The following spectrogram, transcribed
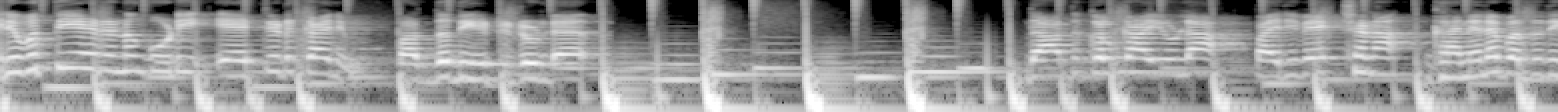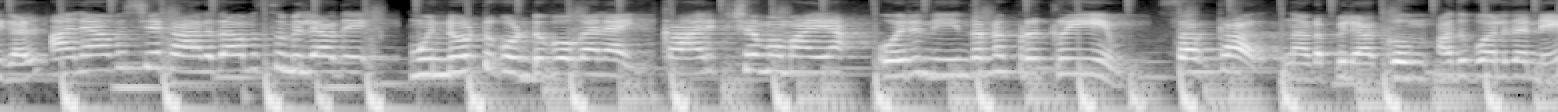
ഇരുപത്തിയേഴെണ്ണം കൂടി ഏറ്റെടുക്കാനും പദ്ധതിയിട്ടിട്ടുണ്ട്. ധാതുക്കൾക്കായുള്ള പരിവേക്ഷണ ഖനന പദ്ധതികൾ അനാവശ്യ കാലതാമസമില്ലാതെ മുന്നോട്ട് കൊണ്ടുപോകാനായി കാര്യക്ഷമമായ ഒരു നിയന്ത്രണ പ്രക്രിയയും സർക്കാർ നടപ്പിലാക്കും. അതുപോലെ തന്നെ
